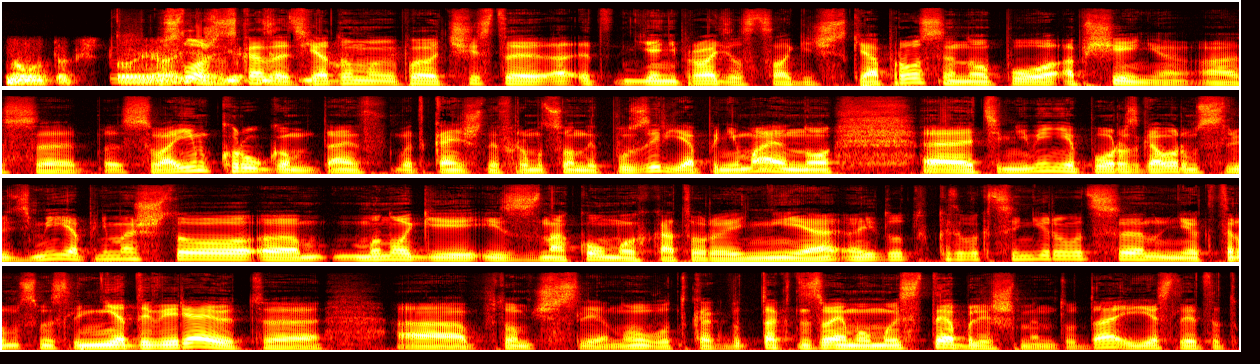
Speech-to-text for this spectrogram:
Ну, так что я, Сложно я, сказать. Я, я думаю, по чисто... А, я не проводил социологические опросы, но по общению а, с своим кругом, да, это, конечно, информационный пузырь, я понимаю, но, э, тем не менее, по разговорам с людьми, я понимаю, что э, многие из знакомых, которые не идут вакцинироваться, в некотором смысле не доверяют, э, э, в том числе, ну, вот как бы так называемому истеблишменту, да, и если этот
